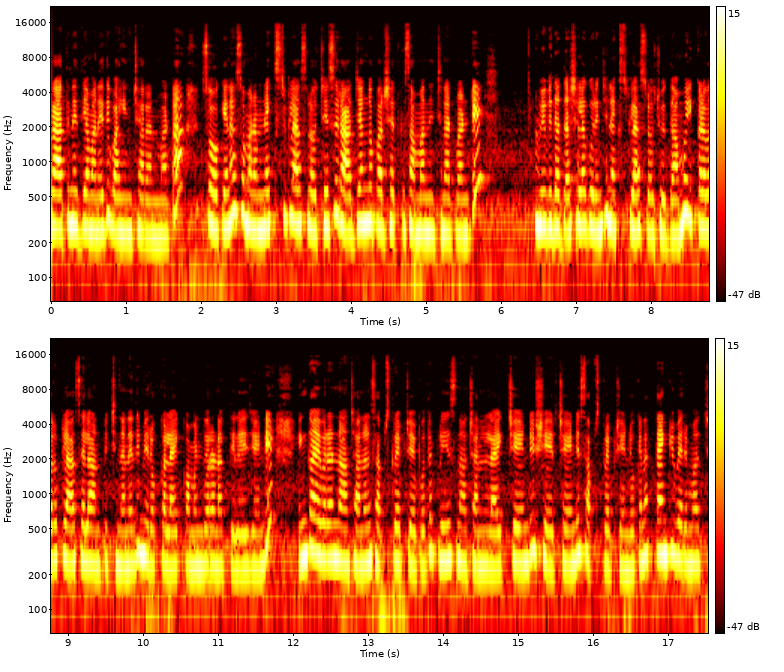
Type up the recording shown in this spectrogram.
ప్రాతినిధ్యం అనేది వహించారనమాట సో ఓకేనా? సో మనం నెక్స్ట్ క్లాస్లో వచ్చేసి రాజ్యాంగ పరిషత్కి సంబంధించినటువంటి వివిధ దశల గురించి నెక్స్ట్ క్లాస్లో చూద్దాము. ఇక్కడ వరకు క్లాస్ ఎలా అనిపించింది అనేది మీరు ఒక లైక్ కామెంట్ ద్వారా నాకు తెలియజేయండి. ఇంకా ఎవరైనా నా ఛానల్ సబ్స్క్రైబ్ చేయకపోతే ప్లీజ్ నా ఛానల్ లైక్ చేయండి షేర్ చేయండి సబ్స్క్రైబ్ చేయండి. ఓకేనా? థ్యాంక్ యూ వెరీ మచ్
